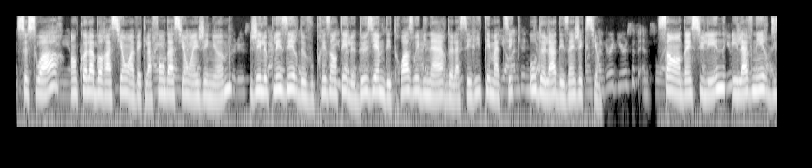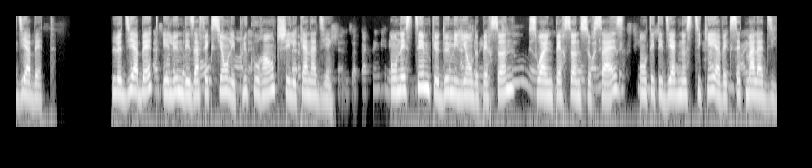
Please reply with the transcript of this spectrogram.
Ce soir, en collaboration avec la Fondation Ingenium, j'ai le plaisir de vous présenter le deuxième des trois webinaires de la série thématique Au-delà des injections. 100 ans d'insuline et l'avenir du diabète. Le diabète est l'une des affections les plus courantes chez les Canadiens. On estime que 2 millions de personnes, soit une personne sur 16, ont été diagnostiquées avec cette maladie.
